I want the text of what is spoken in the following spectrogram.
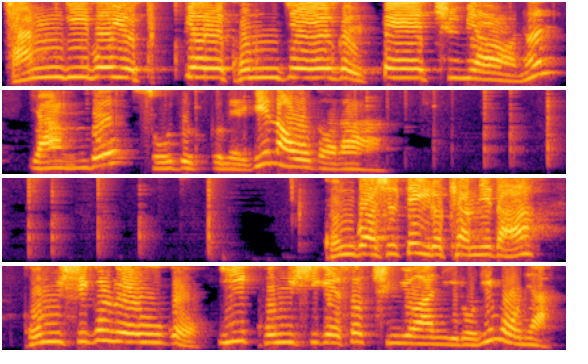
장기보유 특별공제액을 빼주면은 양도 소득 금액이 나오더라. 공부하실 때 이렇게 합니다. 공식을 외우고 이 공식에서 중요한 이론이 뭐냐?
